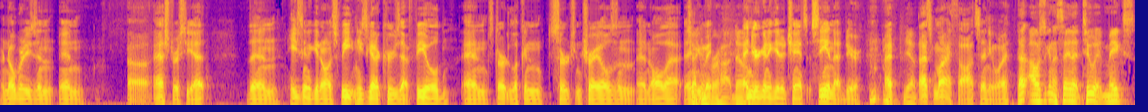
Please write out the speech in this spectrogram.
or nobody's in in uh, estrus yet, then he's going to get on his feet and he's got to cruise that field and start looking, searching trails and, and all that. And Checking you for hot doe. And you're going to get a chance at seeing that deer. That, Yep. That's my thoughts anyway. That I was going to say that too. It makes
